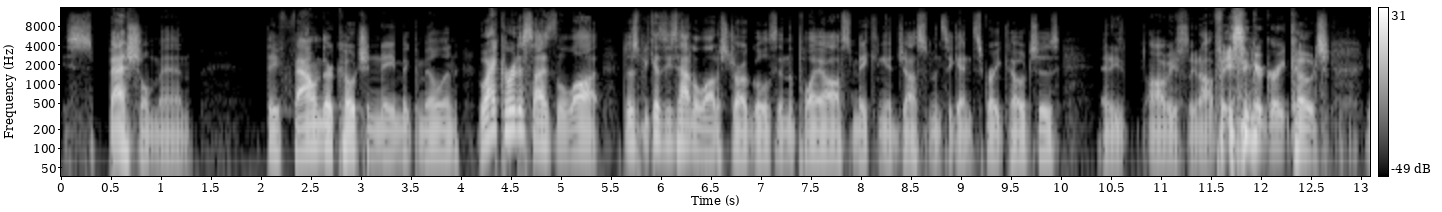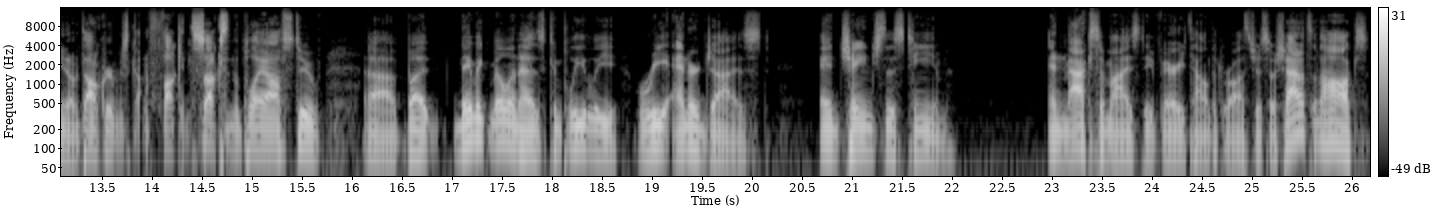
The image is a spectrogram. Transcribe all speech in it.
is special, man. They found their coach in Nate McMillan, who I criticized a lot just because he's had a lot of struggles in the playoffs, making adjustments against great coaches. And he's obviously not facing a great coach. You know, Doc Rivers kind of fucking sucks in the playoffs, too. Uh, but Nate McMillan has completely re energized and changed this team and maximized a very talented roster. So shout out to the Hawks.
